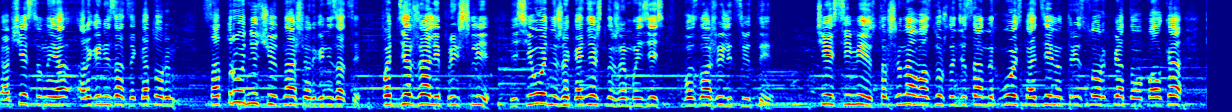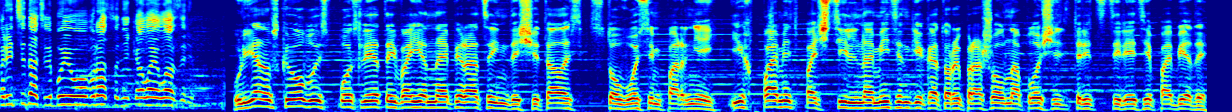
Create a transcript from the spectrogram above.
общественные организации, которым сотрудничают наши организации, поддержали, пришли. И сегодня же, конечно же, мы здесь возложили цветы. Честь имею старшина воздушно-десантных войск отдельно 345-го полка, председатель боевого братства Николай Лазарев. Ульяновская область после этой военной операции не досчиталась 108 парней. Их память почтили на митинге, который прошел на площади 30-летия Победы.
